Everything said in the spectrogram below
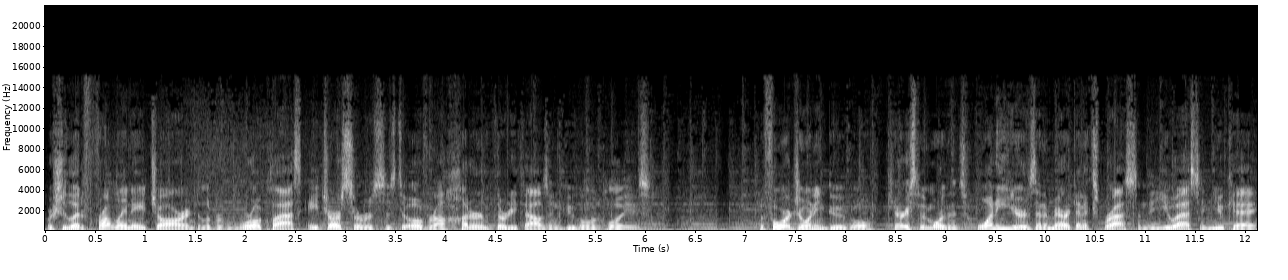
where she led frontline HR and delivered world class HR services to over 130,000 Google employees. Before joining Google, Kerrie spent more than 20 years at American Express in the US and UK,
